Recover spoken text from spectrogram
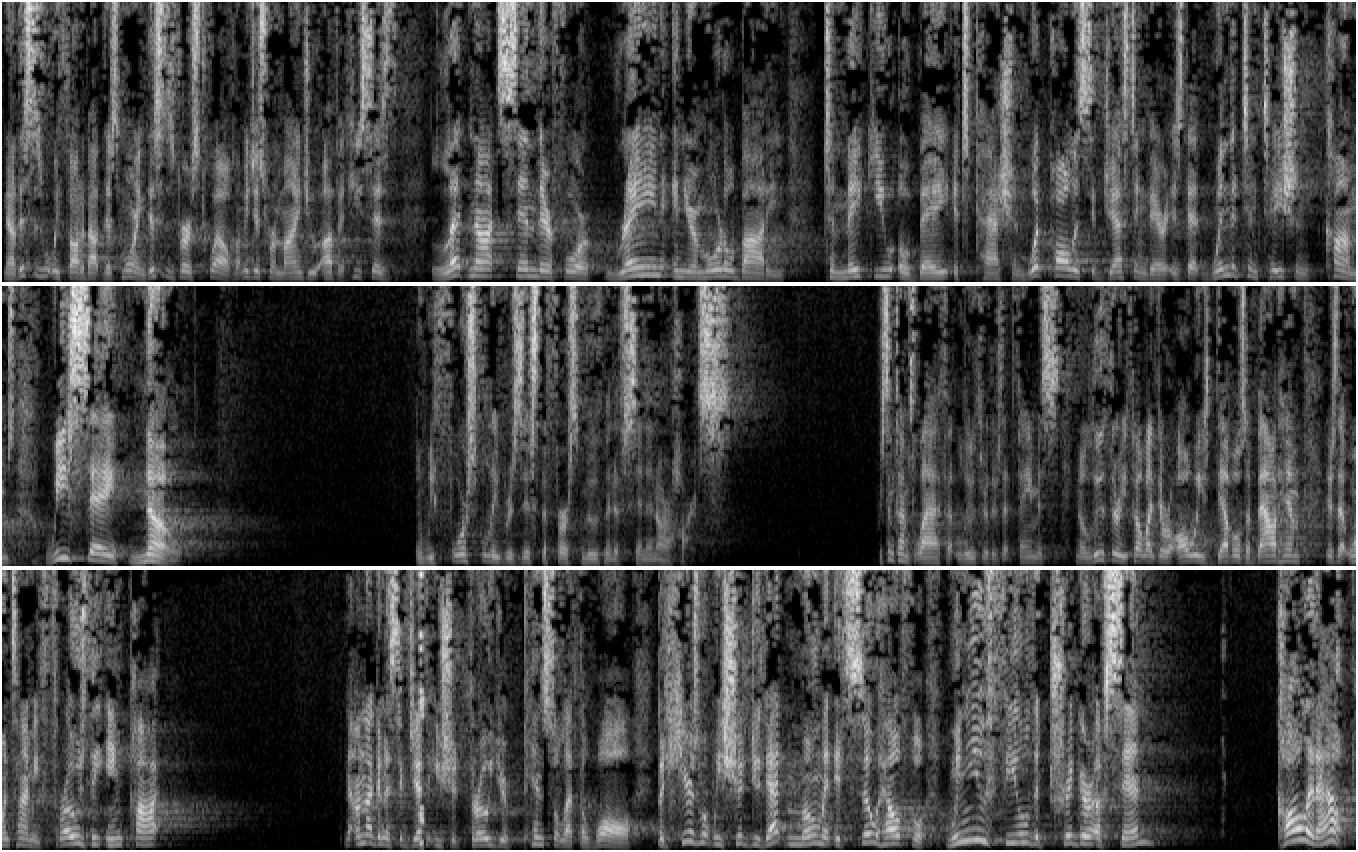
Now this is what we thought about this morning. This is verse 12. Let me just remind you of it. He says, let not sin therefore reign in your mortal body to make you obey its passion. What Paul is suggesting there is that when the temptation comes, we say no. And we forcefully resist the first movement of sin in our hearts. We sometimes laugh at Luther. There's that famous, you know, Luther, he felt like there were always devils about him. There's that one time he throws the ink pot. Now I'm not going to suggest that you should throw your pencil at the wall, but here's what we should do. That moment, it's so helpful. When you feel the trigger of sin, call it out.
